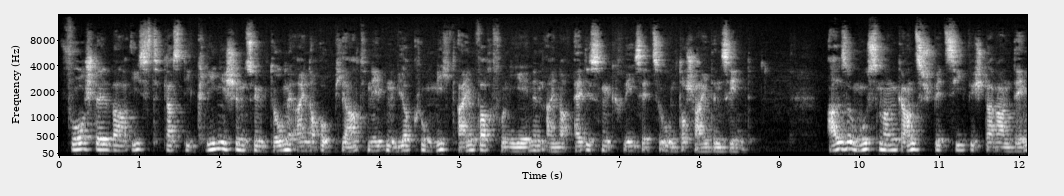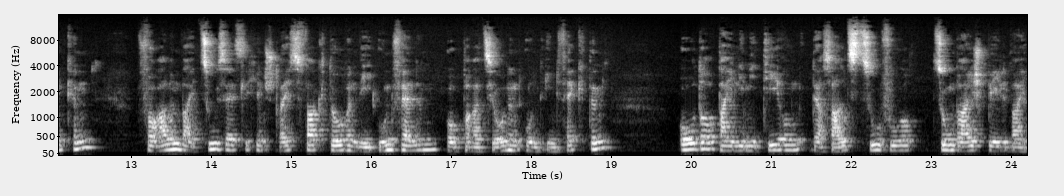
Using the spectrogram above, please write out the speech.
Vorstellbar ist, dass die klinischen Symptome einer Opiatnebenwirkung nicht einfach von jenen einer Addison-Krise zu unterscheiden sind. Also muss man ganz spezifisch daran denken, vor allem bei zusätzlichen Stressfaktoren wie Unfällen, Operationen und Infekten oder bei Limitierung der Salzzufuhr, zum Beispiel bei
